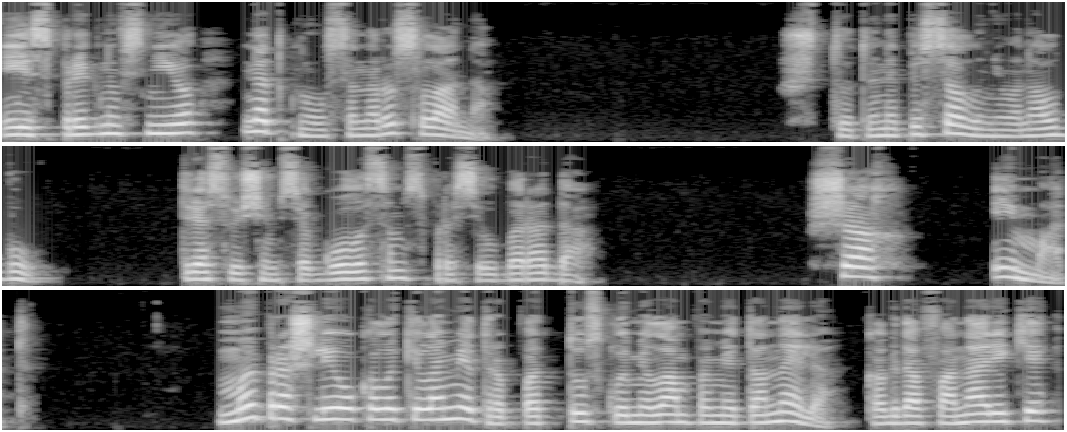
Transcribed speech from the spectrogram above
и, спрыгнув с нее, наткнулся на Руслана. «Что ты написал у него на лбу?» — трясущимся голосом спросил Борода. «Шах и мат». Мы прошли около километра под тусклыми лампами тоннеля, когда фонарики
